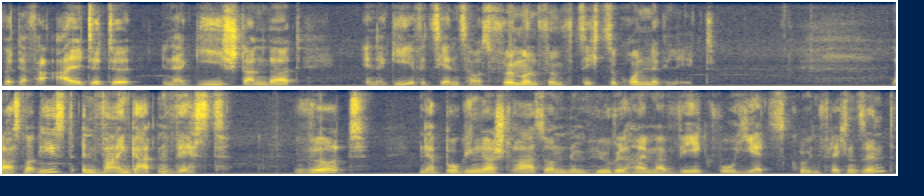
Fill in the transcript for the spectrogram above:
wird der veraltete Energiestandard Energieeffizienzhaus 55 zugrunde gelegt. Last not least in Weingarten West. wird in der Bugginger Straße und im Hügelheimer Weg, wo jetzt Grünflächen sind,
